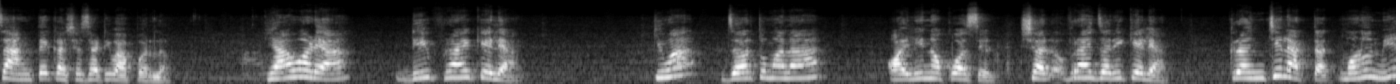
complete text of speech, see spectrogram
सांगते कशासाठी वापरलं. ह्या वड्या डीप फ्राय केल्या. किंवा जर तुम्हाला ऑइली नको असेल शॅलो फ्राय जरी केल्या क्रंची लागतात म्हणून मी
